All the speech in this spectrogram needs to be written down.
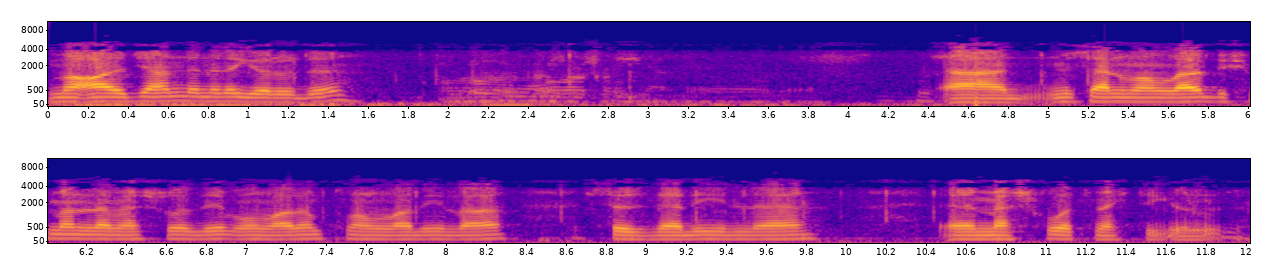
müalicəni də nədə görürdü? Ə, müsəlmanları düşmənlə məşğul edib, onların planları ilə, sözləri ilə ə, məşğul etməkdə görürdü.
